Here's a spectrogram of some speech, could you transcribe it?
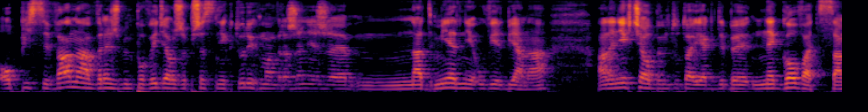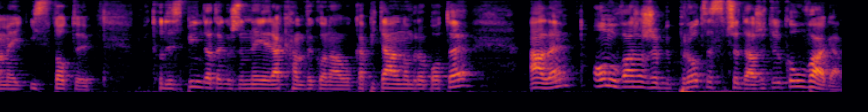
opisywana, wręcz bym powiedział, że przez niektórych mam wrażenie, że mm, nadmiernie uwielbiana, ale nie chciałbym tutaj jak gdyby negować samej istoty. Metody SPIN, dlatego że Neil Rackham wykonał kapitalną robotę, ale on uważa, żeby proces sprzedaży, tylko uwaga,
